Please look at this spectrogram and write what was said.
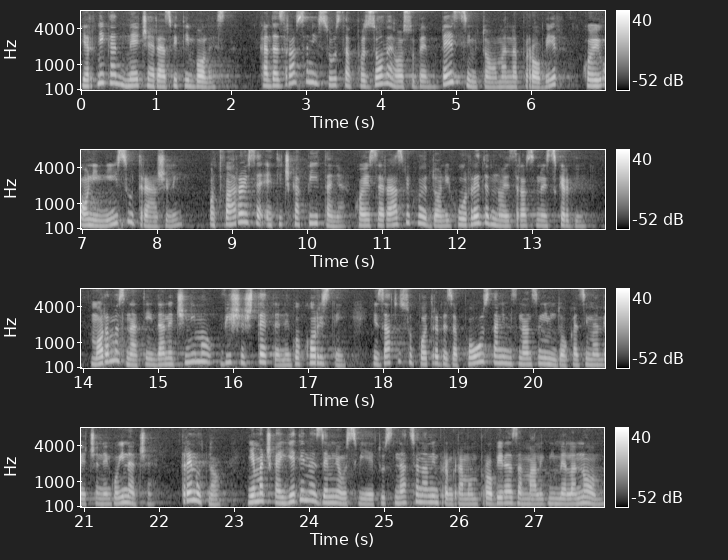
jer nikad neće razviti bolest. Kada zdravstveni sustav pozove osobe bez simptoma na probir, koji oni nisu tražili, otvaraju se etička pitanja koje se razlikuju od onih u redovnoj zdravstvenoj skrbi. Moramo znati da ne činimo više štete nego koristi i zato su potrebe za pouzdanim znanstvenim dokazima veće nego inače. Trenutno, Njemačka je jedina zemlja u svijetu s nacionalnim programom probira za maligni melanom,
